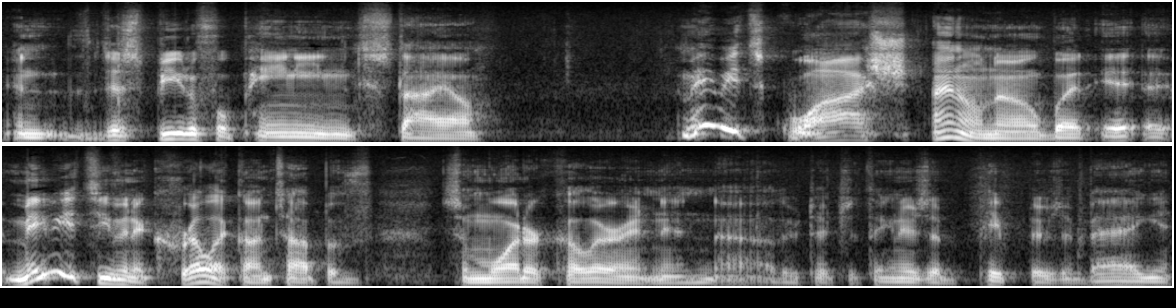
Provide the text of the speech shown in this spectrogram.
and this beautiful painting style. Maybe it's gouache, I don't know, but it, maybe it's even acrylic on top of some watercolor and, and uh, other types of thing. There's a paper, there's a bag.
